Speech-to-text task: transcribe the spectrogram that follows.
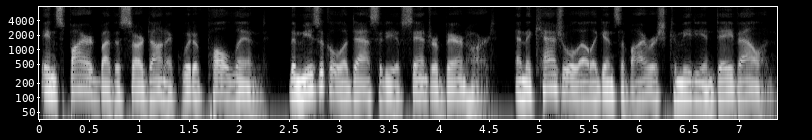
Inspired by the sardonic wit of Paul Lynde, the musical audacity of Sandra Bernhard, and the casual elegance of Irish comedian Dave Allen,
